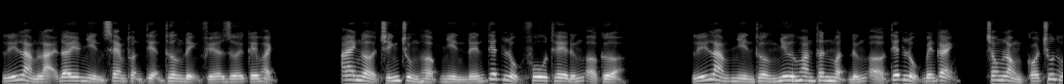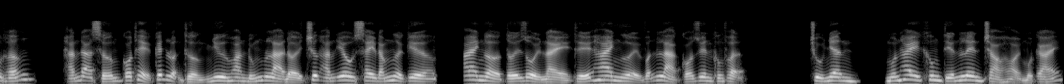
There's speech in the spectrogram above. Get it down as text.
Lý làm lại đây nhìn xem thuận tiện thương định phía dưới kế hoạch. Ai ngờ chính trùng hợp nhìn đến tiết lục phu thê đứng ở cửa. Lý làm nhìn thường như hoan thân mật đứng ở tiết lục bên cạnh, trong lòng có chút hụt hẫng, hắn đã sớm có thể kết luận thường như hoan đúng là đời trước hắn yêu say đắm người kia, ai ngờ tới rồi này thế hai người vẫn là có duyên không phận. Chủ nhân, muốn hay không tiến lên chào hỏi một cái.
